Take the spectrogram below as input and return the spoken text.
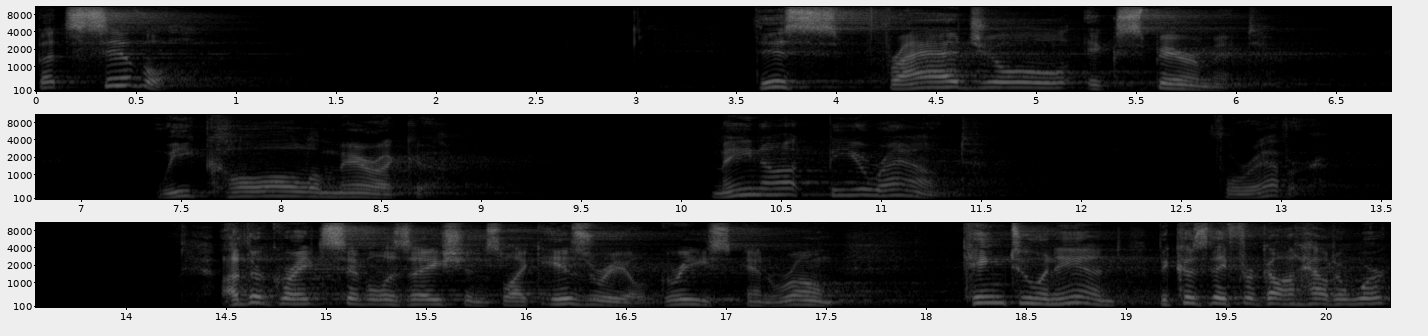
but civil. This fragile experiment we call America may not be around forever. Other great civilizations like Israel, Greece, and Rome came to an end because they forgot how to work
